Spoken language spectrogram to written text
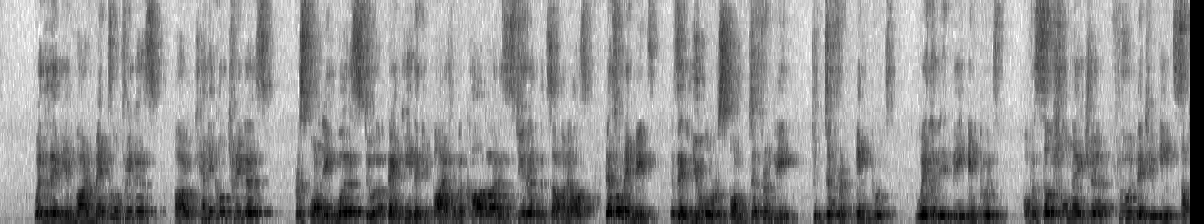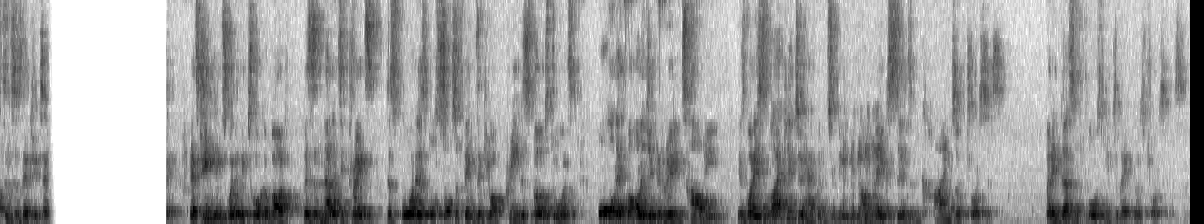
whether they be environmental triggers, biochemical triggers, responding worse to a banky that you buy from a car guard as a student than someone else. That's all it means, is that you will respond differently to different inputs, whether it be inputs of a social nature, food that you eat, substances that you take. That's genes. Whether we talk about personality traits, disorders, all sorts of things that you are predisposed towards, all that biology can really tell me is what is likely to happen to me if I make certain kinds of choices. But it doesn't force me to make those choices.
